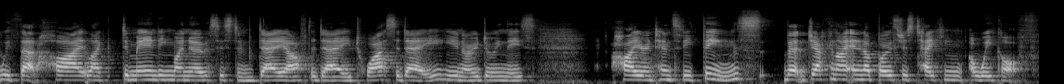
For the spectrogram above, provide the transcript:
with that high like demanding my nervous system day after day twice a day you know doing these higher intensity things that Jack and I ended up both just taking a week off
